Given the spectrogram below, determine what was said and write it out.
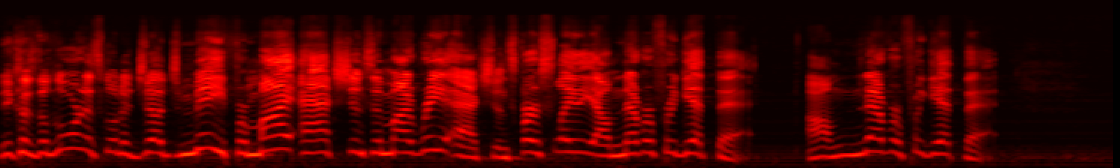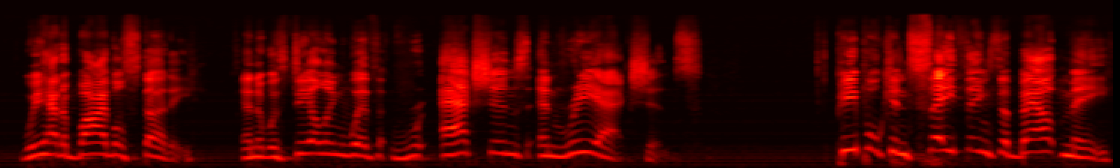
because the Lord is going to judge me for my actions and my reactions. First Lady, I'll never forget that. I'll never forget that. We had a Bible study, and it was dealing with actions and reactions. People can say things about me,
